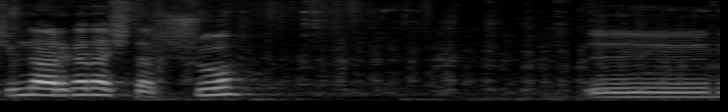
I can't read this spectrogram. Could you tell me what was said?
Şimdi arkadaşlar şu eee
